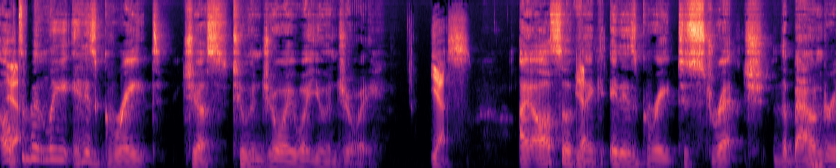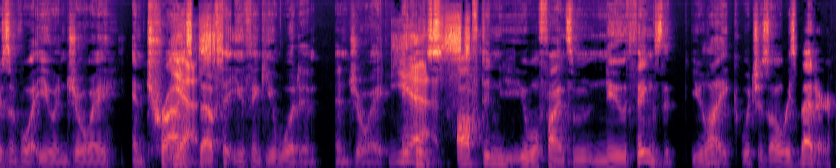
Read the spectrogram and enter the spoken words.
ultimately it is great just to enjoy what you enjoy. Yes, I also Yeah. think it is great to stretch the boundaries of what you enjoy and try Yes. stuff that you think you wouldn't enjoy. Yes. Because often you will find some new things that you like, which is always better.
